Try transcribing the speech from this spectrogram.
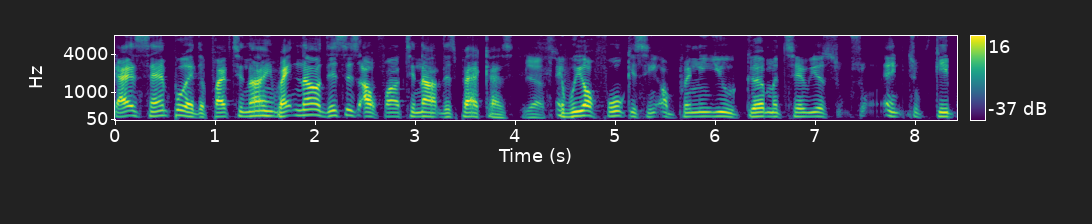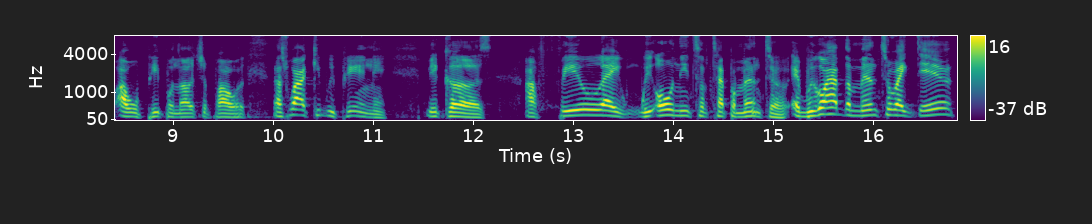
that example at the five to nine right now. This is our five to nine. This podcast. Yes. And we are focusing on bringing you good materials and to keep our people knowledge and power. That's why I keep repeating it because I feel like we all need some type of mentor. If we gonna have the mentor right there,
